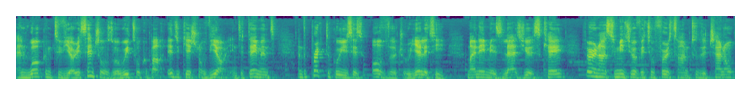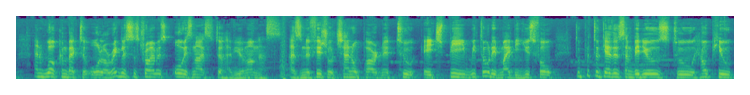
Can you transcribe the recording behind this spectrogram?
and welcome to VR Essentials, where we talk about educational VR entertainment and the practical uses of virtual reality. My name is Laz USK. Very nice to meet you if it's your first time to the channel, and welcome back to all our regular subscribers. Always nice to have you among us. As an official channel partner to HP, we thought it might be useful to put together some videos to help you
